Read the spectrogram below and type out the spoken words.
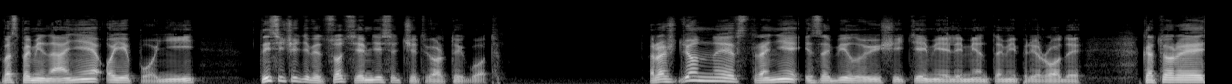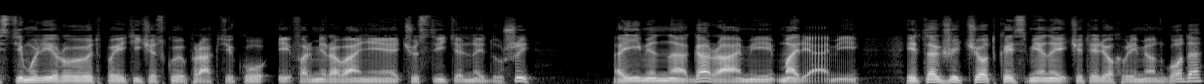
Воспоминания о Японии, 1974 год. Рожденные в стране, изобилующей теми элементами природы, которые стимулируют поэтическую практику и формирование чувствительной души, а именно горами, морями и также четкой сменой четырех времен года,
